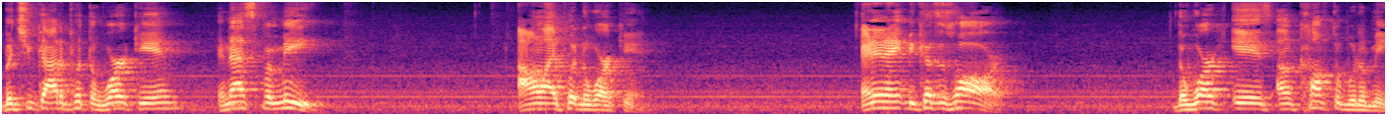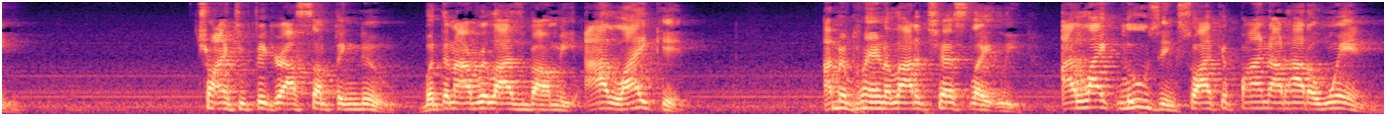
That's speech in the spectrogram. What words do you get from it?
but you got to put the work in, and that's for me. I don't like putting the work in. And it ain't because it's hard. The work is uncomfortable to me. Trying to figure out something new. But then I realize about me, I like it. I've been playing a lot of chess lately. I like losing so I can find out how to win.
